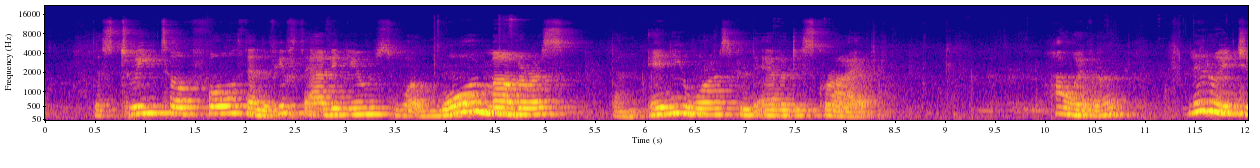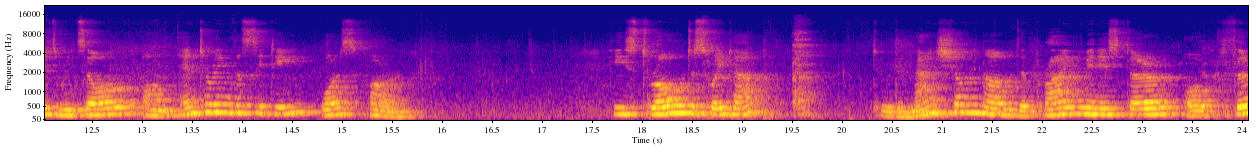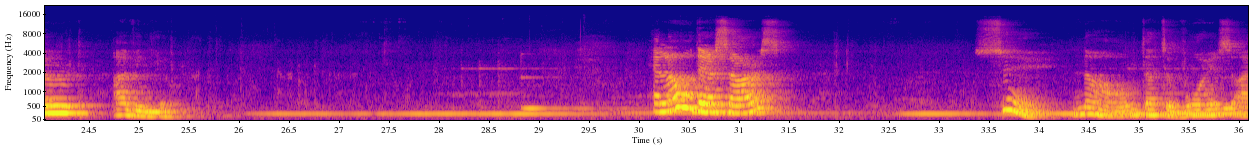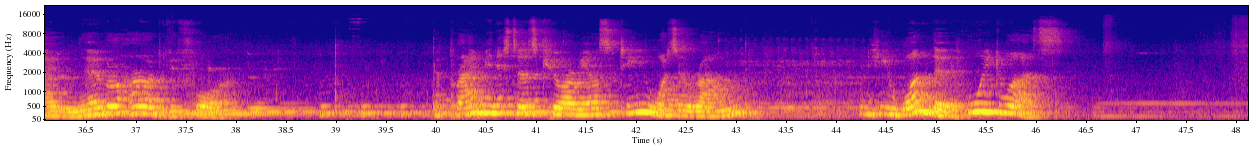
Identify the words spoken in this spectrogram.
the streets of Fourth and Fifth Avenues were more marvelous than any words could ever describe. However, Little Inch's resolve on entering the city was firm. He strolled straight up to the mansion of the Prime Minister of Third Avenue. Hello there, sirs. Say, now that's a voice I've never heard before. Prime Minister's curiosity was around, and he wondered who it was.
